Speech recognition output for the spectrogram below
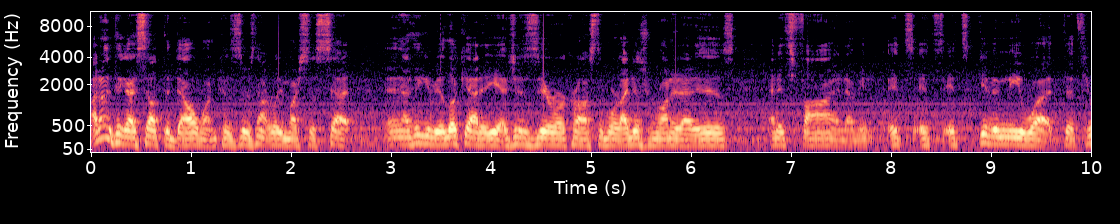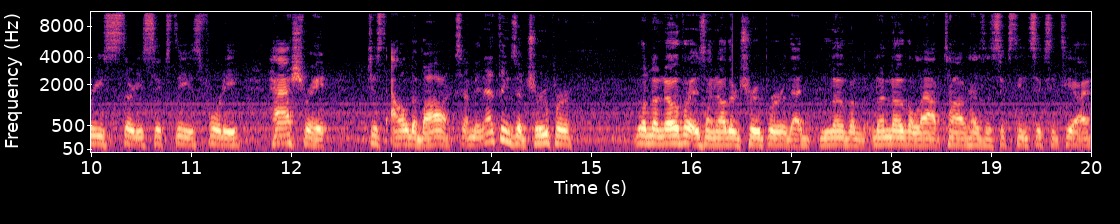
I don't think I set the Dell one because there's not really much to set. And I think if you look at it, yeah, it's just zero across the board. I just run it as is, and it's fine. I mean, it's it's it's giving me what the 330 is 40 hash rate just out of the box. I mean, that thing's a trooper. The Lenovo is another trooper. That Lenovo, Lenovo laptop has a 1660 Ti. I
